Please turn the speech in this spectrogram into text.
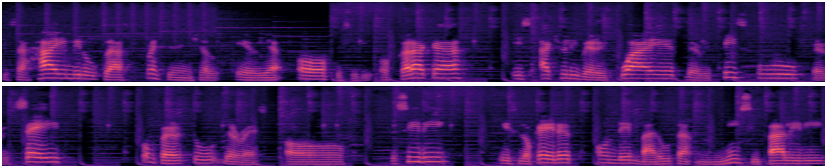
is a high middle class residential area of the city of Caracas. It's actually very quiet, very peaceful, very safe, compared to the rest of the city is located on the Baruta municipality.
